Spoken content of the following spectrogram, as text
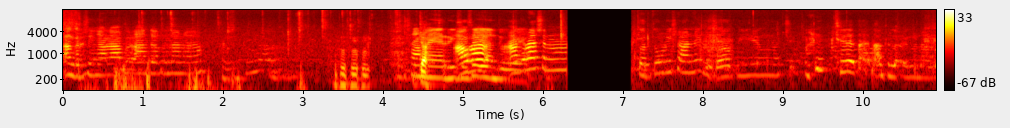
Angger sinyal HP lancar tenan ya. Sama sih ra yang duwe. aku ra seneng Gur tulisane lho kaya piye ngono cik. Cek tak tak delok ngono aku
